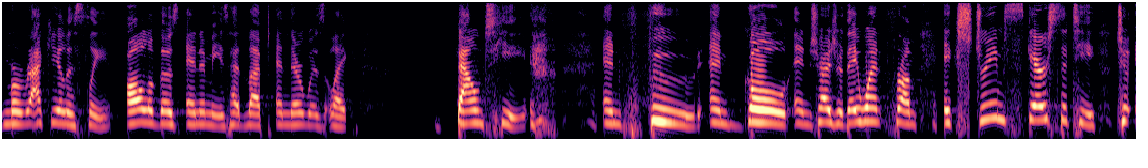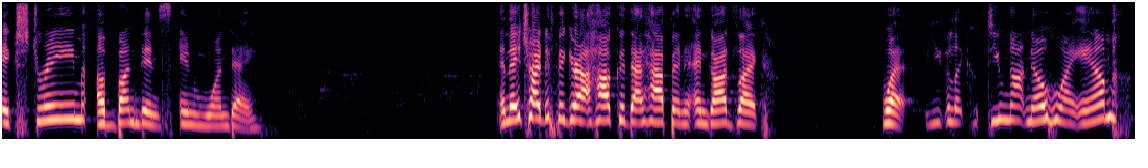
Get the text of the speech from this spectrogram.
miraculously, all of those enemies had left, and there was like bounty and food and gold and treasure. They went from extreme scarcity to extreme abundance in one day. And they tried to figure out how could that happen and God's like, "What? You like do you not know who I am?"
